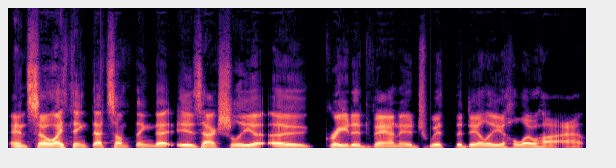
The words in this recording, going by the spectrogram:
And so I think that's something that is actually a, a great advantage with the Daily Aloha app.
